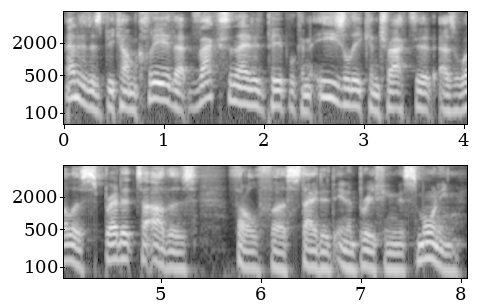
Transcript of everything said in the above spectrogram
and it has become clear that vaccinated people can easily contract it as well as spread it to others, Thorolf stated in a briefing this morning.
